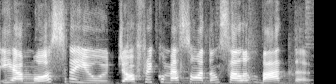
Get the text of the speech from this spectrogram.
e a moça e o Joffrey começam a dançar lambada.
